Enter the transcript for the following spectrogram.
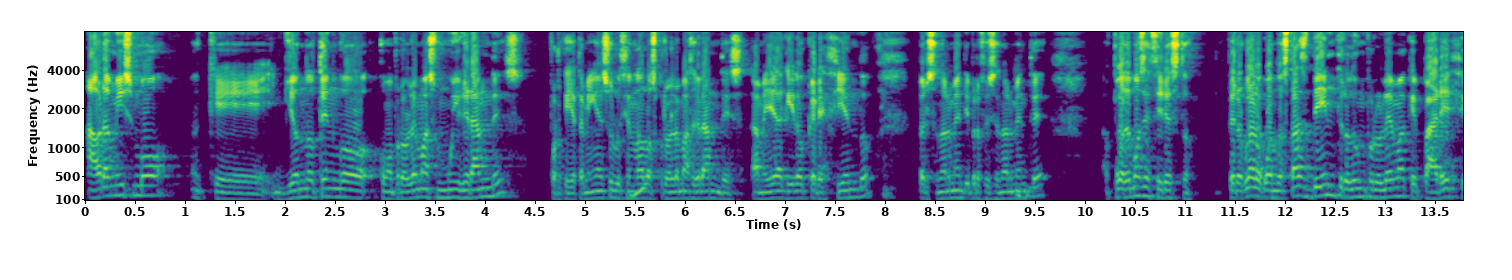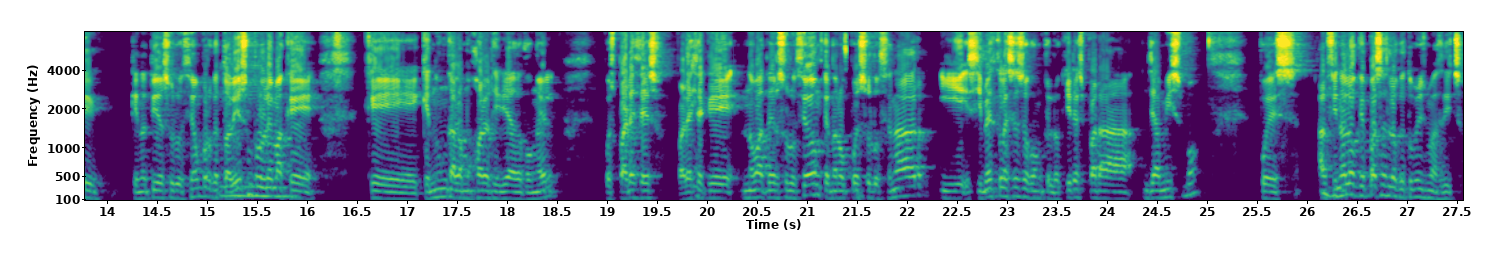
ahora mismo que yo no tengo como problemas muy grandes, porque ya también he solucionado los problemas grandes a medida que he ido creciendo personalmente y profesionalmente, podemos decir esto. Pero claro, cuando estás dentro de un problema que parece que no tiene solución, porque todavía es un problema que, que, nunca a lo mejor has lidiado con él, pues parece eso, parece que no va a tener solución, que no lo puedes solucionar, y si mezclas eso con que lo quieres para ya mismo, pues al final lo que pasa es lo que tú mismo has dicho,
